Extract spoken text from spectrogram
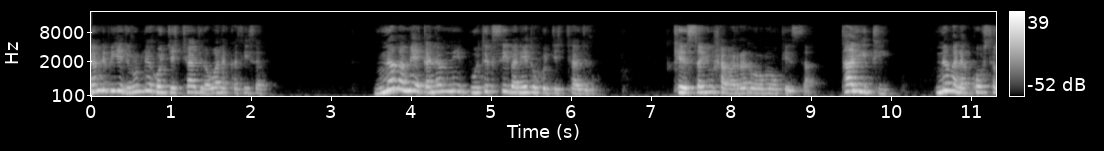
namni biyya jirullee hojjechaa jira waan akkasiisan. Nama meeqa namni buutiksii baneetu hojjechaa jiru. Keessayyuu shamarran Oromoo keessaa tariitii nama lakkoofsa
